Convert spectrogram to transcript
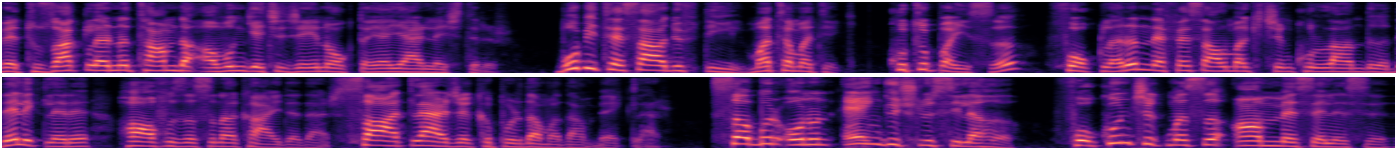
ve tuzaklarını tam da avın geçeceği noktaya yerleştirir. Bu bir tesadüf değil, matematik. Kutup ayısı, fokların nefes almak için kullandığı delikleri hafızasına kaydeder. Saatlerce kıpırdamadan bekler. Sabır onun en güçlü silahı. Fokun çıkması an meselesi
